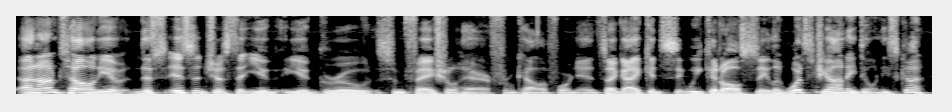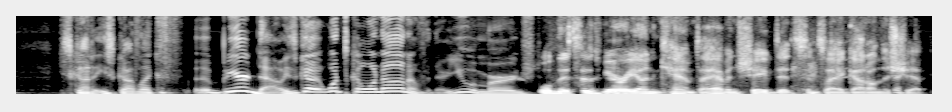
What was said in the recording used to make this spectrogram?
and I'm telling you, this isn't just that you you grew some facial hair from California. It's like I could see, we could all see, like, what's Jonny doing? He's got, he's got, he's got like a, beard now. He's got, what's going on over there? You emerged. Well, this is very unkempt. I haven't shaved it since I got on the ship.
